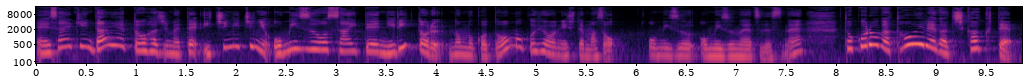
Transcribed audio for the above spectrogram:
えー、最近ダイエットを始めて、1日にお水を最低2リットル飲むことを目標にしてます。お水、お水のやつですね。ところがトイレが近くて、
